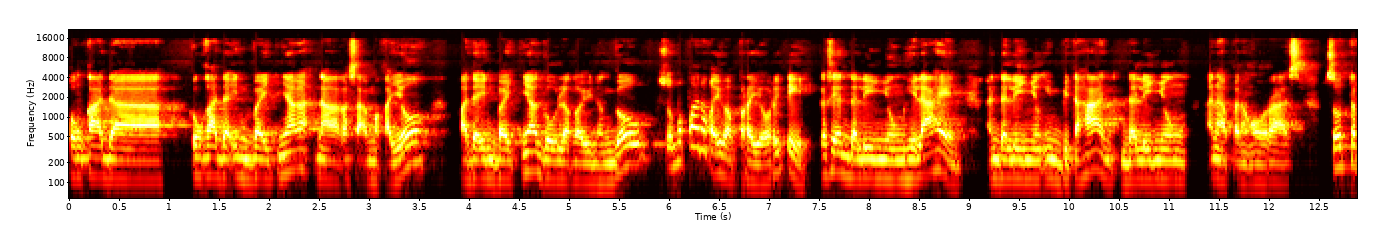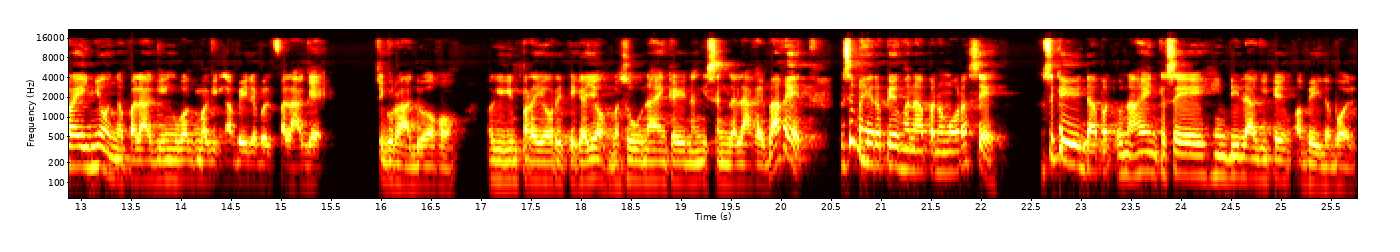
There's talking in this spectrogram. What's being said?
kung kada kung kada invite niya nakakasama kayo, kada invite niya go lang kayo ng go. So paano kayo priority? Kasi ang dali nyong hilahin, ang dali nyong imbitahan, ang dali nyong hanapan ng oras. So try nyo na palaging wag maging available palagi. Sigurado ako. Magiging priority kayo. Mas unahin kayo ng isang lalaki. Bakit? Kasi mahirap kayong hanapan ng oras eh. Kasi kayo dapat unahin kasi hindi lagi kayong available.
